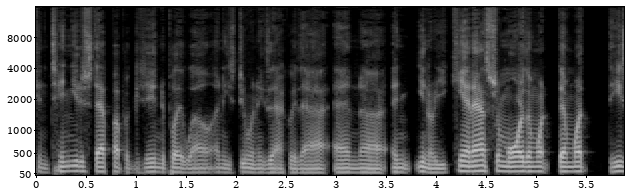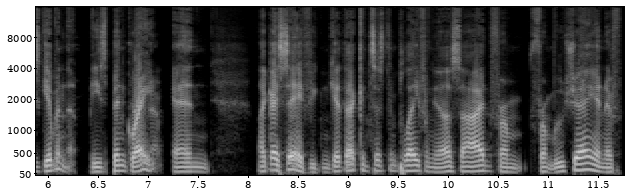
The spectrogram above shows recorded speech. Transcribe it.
continue to step up and continue to play well, and he's doing exactly that. And uh, and you know you can't ask for more than what than what he's given them. He's been great, Yep. and like I say, if you can get that consistent play from the other side from from Uche, and if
